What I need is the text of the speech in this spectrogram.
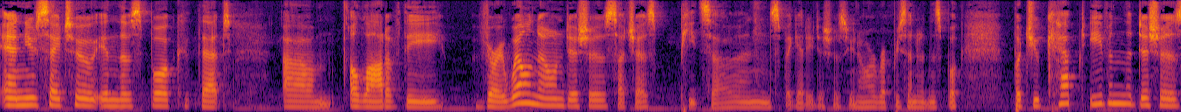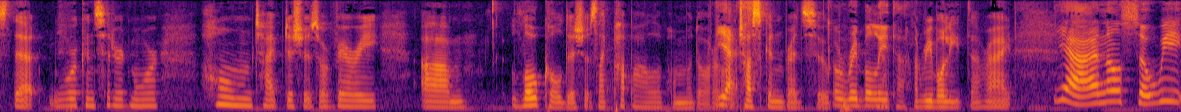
and you say too in this book that um, a lot of the very well-known dishes, such as pizza and spaghetti dishes, you know, are represented in this book. But you kept even the dishes that were considered more home-type dishes or very um, local dishes, like pappa alla pomodoro, or Yes. Tuscan bread soup, or ribollita. a ribollita, right? Yeah, and also we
